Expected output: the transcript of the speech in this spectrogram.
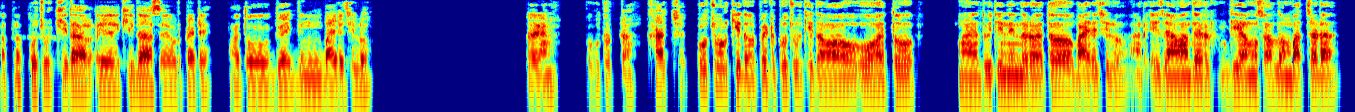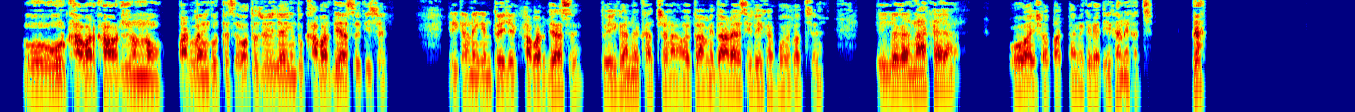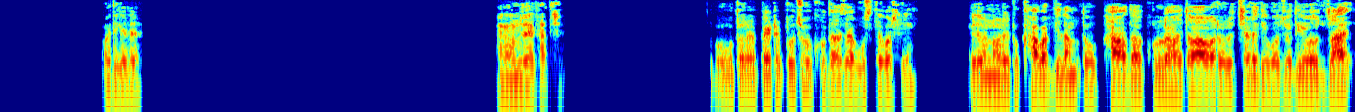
আপনার প্রচুর খিদা খিদা আছে ওর পেটে, হয়তো দু, একদিন বাইরে ছিল। কবুতরটা খাচ্ছে। প্রচুর খিদা, ওর পেটে প্রচুর খিদা। ও হয়তো মানে দুই তিন দিন ধরে হয়তো বাইরে ছিল। আর এই যে আমাদের গিয়া মুসালদম বাচ্চাটা ওর খাবার খাওয়ার জন্য পাগলামি করতেছে, অথচ এই জায়গায় কিন্তু খাবার দেওয়া আছে পিছে এখানে কিন্তু এই যে খাবার দেওয়া আছে, তো এখানে খাচ্ছে না, হয়তো আমি দাঁড়ায় আছি দেখা ভয় পাচ্ছে। এই জায়গায় না খায়া ও আইসা পাকনামি করে এখানে খাচ্ছে। যা। যা। এখন যায় খাচ্ছে। কবুতরের পেটে প্রচুর ক্ষুধা, যা বুঝতে পারছি। এই জন্য একটু খাবার দিলাম, তো খাওয়া দাওয়া করলে হয়তো আবার ওর ছেড়ে দিব। যদি ও যায়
